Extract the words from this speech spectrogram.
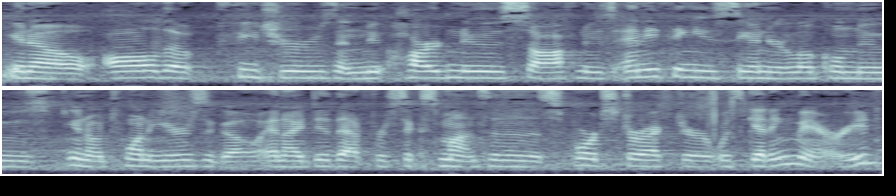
you know, all the features and hard news, soft news, anything you see on your local news, you know, 20 years ago. And I did that for six months, and then the sports director was getting married.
